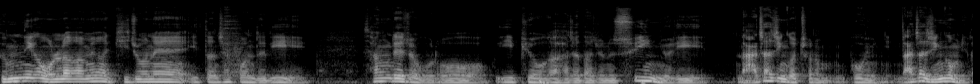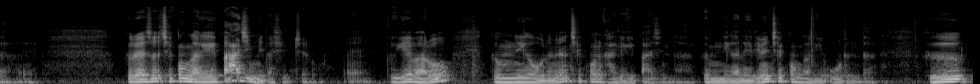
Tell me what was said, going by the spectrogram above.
금리가 올라가면 기존에 있던 채권들이 상대적으로 이 표가 가져다주는 수익률이 낮아진 것처럼 보입니다. 낮아진 겁니다. 예. 그래서 채권 가격이 빠집니다, 실제로. 예. 그게 바로 금리가 오르면 채권 가격이 빠진다. 금리가 내리면 채권 가격이 오른다. 그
